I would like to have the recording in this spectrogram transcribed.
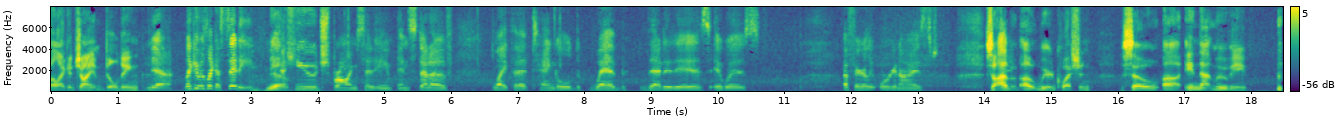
a like a giant building yeah, like it was like a city, Yeah. like a huge sprawling city. Instead of like the tangled web that it is, it was a fairly organized. So I have a weird question. So uh, in that movie,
